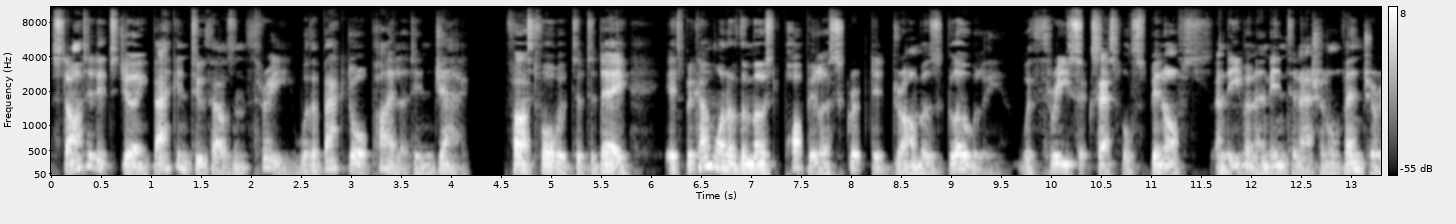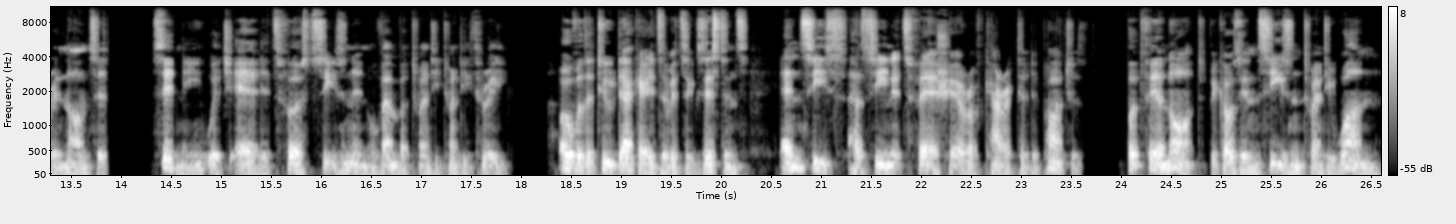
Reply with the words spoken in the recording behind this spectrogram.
started its journey back in 2003 with a backdoor pilot in JAG. Fast forward to today, it's become one of the most popular scripted dramas globally, with three successful spin offs and even an international venture in NCIS, Sydney, which aired its first season in November 2023. Over the two decades of its existence, NCIS has seen its fair share of character departures. But fear not, because in season 21,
